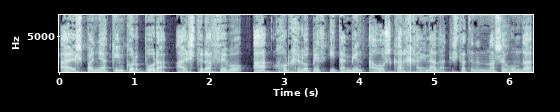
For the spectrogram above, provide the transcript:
a España, que incorpora a Esther Acebo, a Jorge López y también a Óscar Jaenada, que está teniendo una segunda,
